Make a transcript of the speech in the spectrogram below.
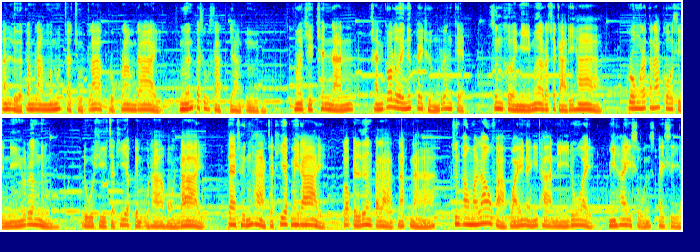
อันเหลือกำลังมนุษย์จะฉุดลากปลุกปล้ำได้ เหมือนปศุสัตว์อย่างอื่น เมื่อคิดเช่นนั้น ฉันก็เลยนึกไปถึงเรื่องเกตซึ่งเคยมีเมื่อรัชกาลที่ 5 กรุงรัตนโกสินทร์นี้เรื่องหนึ่ง ดูทีจะเทียบเป็นอุทาหรณ์ได้ แต่ถึงหากจะเทียบไม่ได้ ก็เป็นเรื่องประหลาดนักหนา จึงเอามาเล่าฝากไว้ในนิทานนี้ด้วย มิให้สูญไปเสีย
